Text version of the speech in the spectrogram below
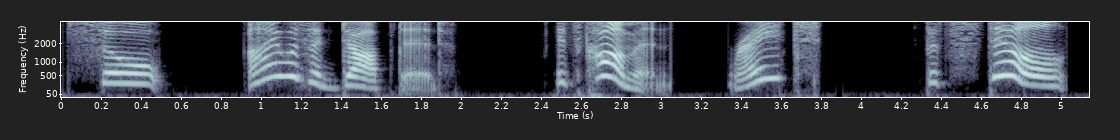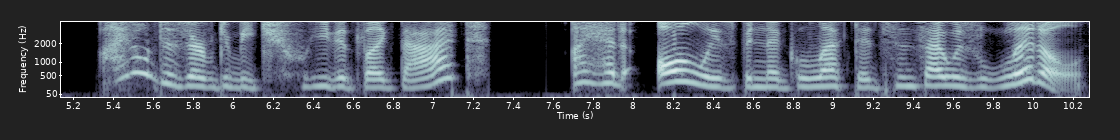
So I was adopted. It's common, right? But still, I don't deserve to be treated like that. I had always been neglected since I was little.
